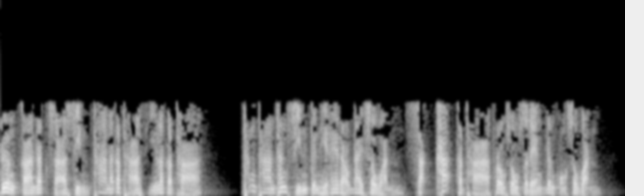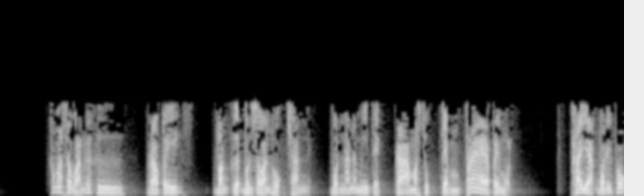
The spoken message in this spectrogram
เรื่องการรักษาศีลทานกถาศีลกถา ทั้งทานทั้งศีลเป็นเหตุให้เราได้สวรรค์ สักขะกถา พระองค์ทรงแสดงเรื่องของสวรรค์คำว่าสวรรค์ก็คือ เราไปบังเกิดบนสวรรค์หกชั้น บนนั้นมีแต่กามาสุขเต็มแปร่ไปหมด ใครอยากบริโภค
